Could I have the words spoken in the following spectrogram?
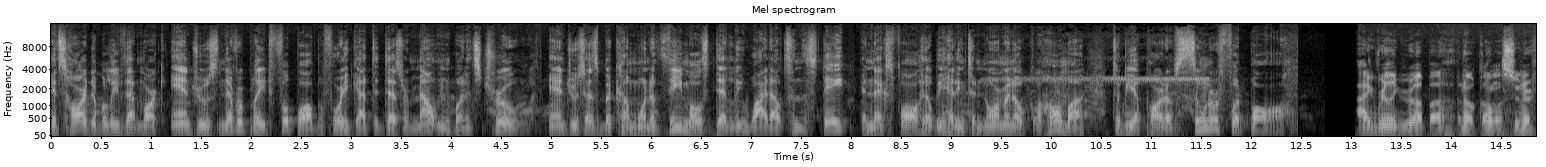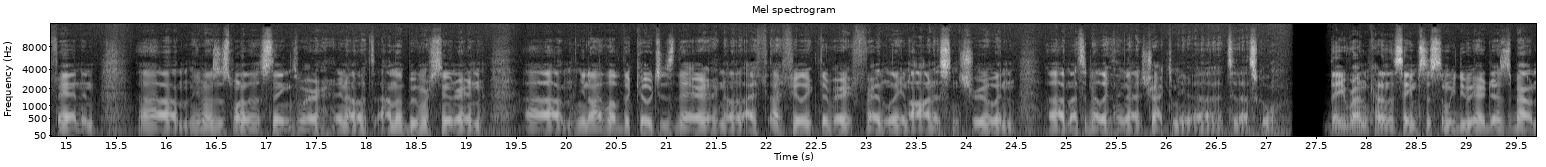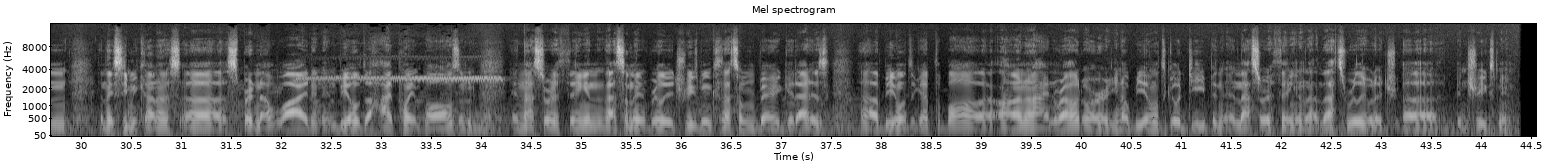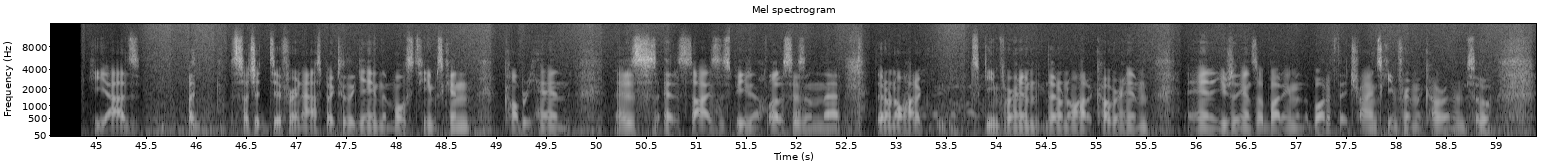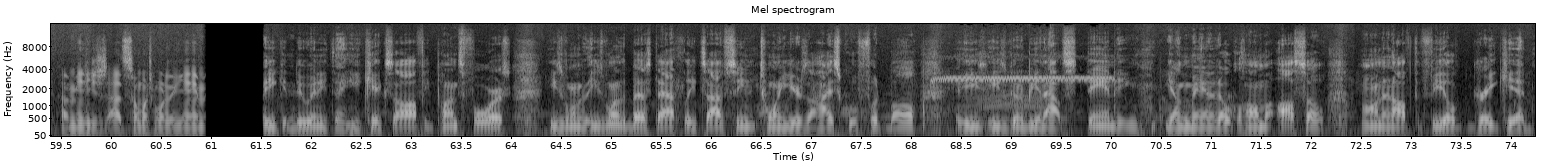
It's hard to believe that Mark Andrews never played football before he got to Desert Mountain, but it's true. Andrews has become one of the most deadly wideouts in the state, and next fall he'll be heading to Norman, Oklahoma to be a part of Sooner football. I really grew up a, an Oklahoma Sooner fan, and um, you know it's just one of those things where you know I'm a Boomer Sooner, and um, you know I love the coaches there. You know I, I feel like they're very friendly and honest and true, and um, that's another thing that attracted me uh, to that school they run kind of the same system we do here at Desert Mountain, and they see me kind of uh, spreading out wide and, and, be able to high point balls and, and that sort of thing. And that's something that really intrigues me because that's something I'm very good at is uh, being able to get the ball on an iron route or you know being able to go deep and, and that sort of thing. And that, that's really what it, uh, intrigues me he adds a, such a different aspect to the game that most teams can comprehend at his, at his size, his speed, and athleticism that they don't know how to scheme for him, they don't know how to cover him, and it usually ends up biting him in the butt if they try and scheme for him and cover them. So, I mean, he just adds so much more to the game. He can do anything. He kicks off. He punts for us. He's one of the, he's one of the best athletes I've seen in 20 years of high school football. He's, he's going to be an outstanding young man at Oklahoma. Also, on and off the field, great kid.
